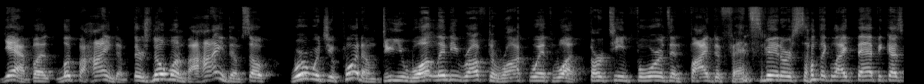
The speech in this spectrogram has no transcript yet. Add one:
yeah, but look behind him. There's no one behind him. So where would you put him? Do you want Lindy Ruff to rock with what 13 forwards and five defensemen or something like that? Because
